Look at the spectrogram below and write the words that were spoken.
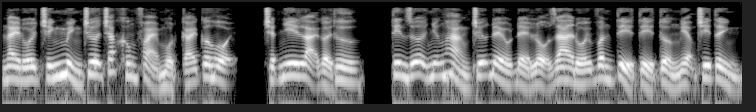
này đối chính mình chưa chắc không phải một cái cơ hội, triệt nhi lại gửi thư, tin giữa những hàng chữ đều để lộ ra đối vân tỷ tỷ tưởng niệm chi tình,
